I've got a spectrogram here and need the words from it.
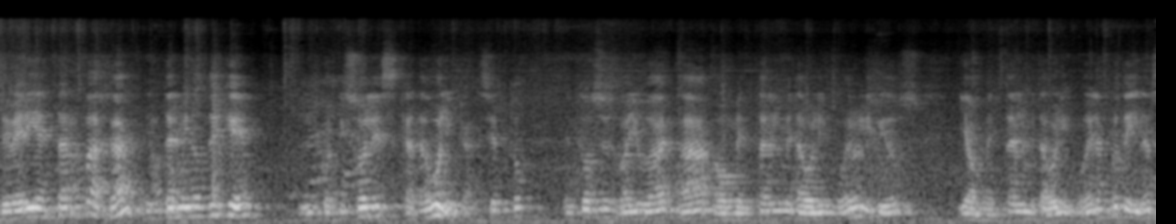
Debería estar baja en términos de que el cortisol es catabólica, ¿cierto? Entonces va a ayudar a aumentar el metabolismo de los lípidos y aumentar el metabolismo de las proteínas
